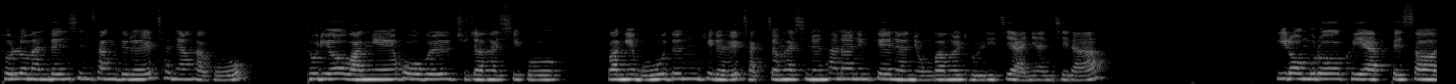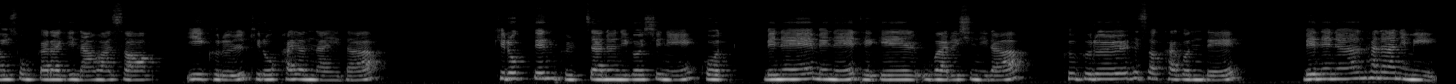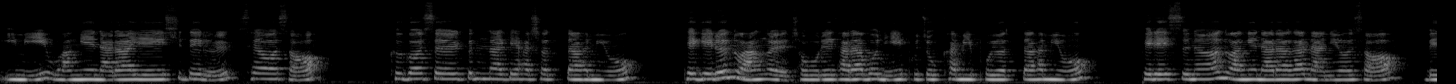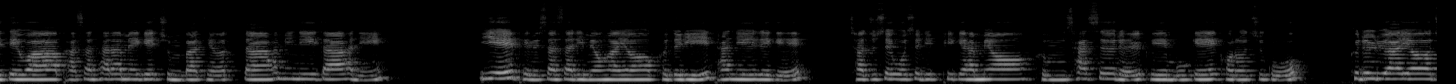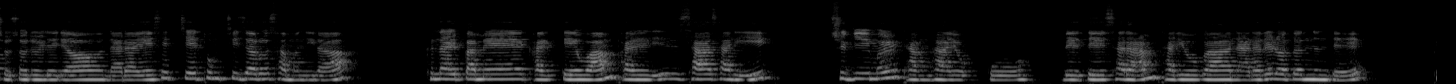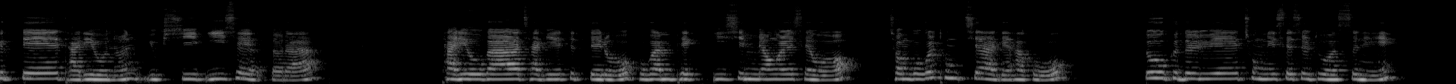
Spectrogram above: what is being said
돌로 만든 신상들을 찬양하고 도리어 왕의 호흡을 주장하시고 왕의 모든 길을 작정하시는 하나님께는 영광을 돌리지 아니한지라 이러므로 그의 앞에서 이 손가락이 나와서 이 글을 기록하였나이다. 기록된 글자는 이것이니 곧 메네 메네 데겔 우바르시니라 그 글을 해석하건대 메네는 하나님이 이미 왕의 나라의 시대를 세워서 그것을 끝나게 하셨다 하며 데겔은 왕을 저울에 달아보니 부족함이 보였다 하며 베레스는 왕의 나라가 나뉘어서 메대와 바사 사람에게 준바 되었다 함이니이다 하니 이에 벨사살이 명하여 그들이 다니엘에게 자주색 옷을 입히게 하며 금 사슬을 그의 목에 걸어주고 그를 위하여 조서를 내려 나라의 셋째 통치자로 삼으니라 그날 밤에 갈대 왕 발사살이 죽임을 당하였고 메대 사람 다리오가 나라를 얻었는데 그때 다리오는 62세였더라. 다리오가 자기의 뜻대로 고관 120명을 세워 전국을 통치하게 하고 또 그들 위에 총리 셋을 두었으니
